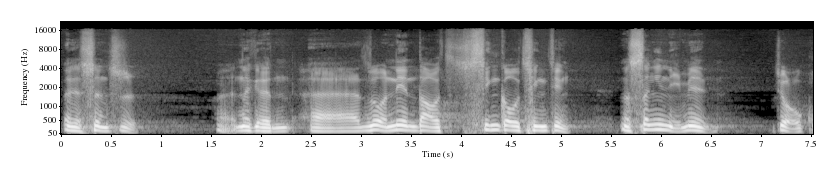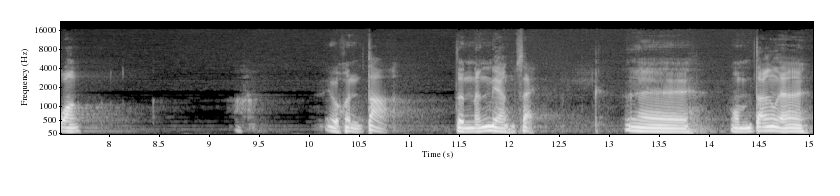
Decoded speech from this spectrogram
而且甚至，呃，那个呃，如果念到心够清净，那声音里面就有光，啊，有很大的能量在。呃，我们当然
